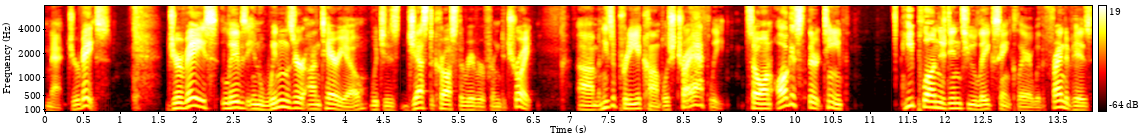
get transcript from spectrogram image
Matt Gervais. Gervais lives in Windsor, Ontario, which is just across the river from Detroit. Um, and he's a pretty accomplished triathlete. So on August 13th, he plunged into Lake St. Clair with a friend of his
